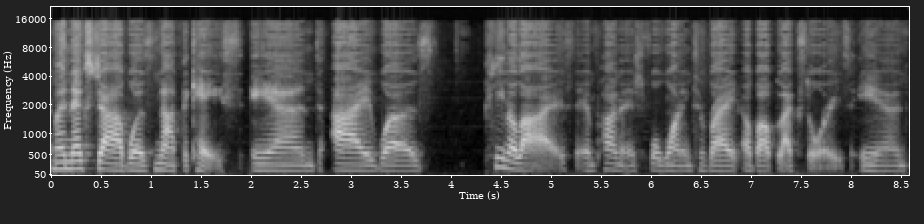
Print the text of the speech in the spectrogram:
my next job was not the case, and I was penalized and punished for wanting to write about black stories and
